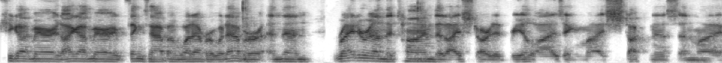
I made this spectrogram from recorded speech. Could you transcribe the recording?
She got married, I got married, things happened, whatever, whatever, and then right around the time that I started realizing my stuckness and my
